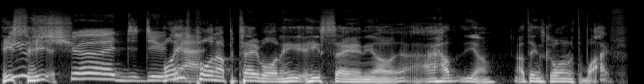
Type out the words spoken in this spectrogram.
he's you he, should do well that. he's pulling up a table and he he's saying you know how you know how things going with the wife.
